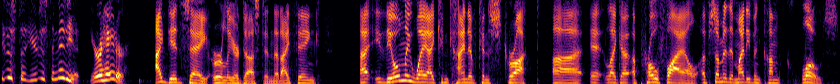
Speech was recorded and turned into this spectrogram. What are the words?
you're just a, you're just an idiot. You're a hater. I did say earlier, Dustin, that I think uh, the only way I can kind of construct uh, it, like a, a profile of somebody that might even come close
